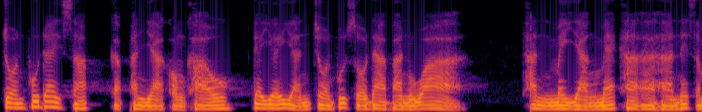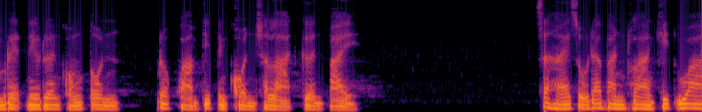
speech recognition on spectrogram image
โจรผู้ได้ทรัพย์กับพัญญาของเขาได้เย้ยหยันโจรผู้โสดาบันว่า ท่านไม่ยังแม้ค่าอาหารให้สำเร็จในเรือนของตน เพราะความที่เป็นคนฉลาดเกินไป สหายโสดาบันพลางคิดว่า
